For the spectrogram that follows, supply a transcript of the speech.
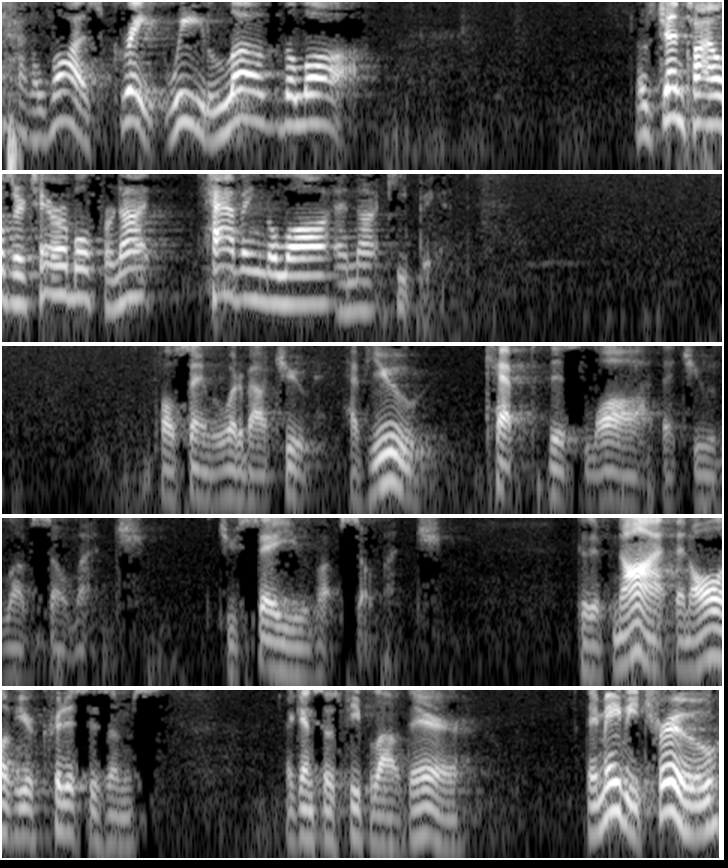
yeah, the law is great. We love the law. Those Gentiles are terrible for not having the law and not keeping it. Paul's saying, but what about you? Have you kept this law that you love so much? That you say you love so much? Because if not, then all of your criticisms against those people out there, they may be true,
